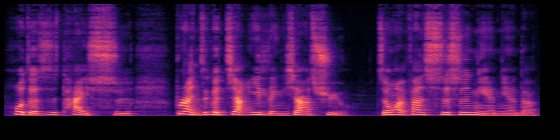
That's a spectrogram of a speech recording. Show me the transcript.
或者是太湿，不然你这个酱一淋下去，整碗饭湿湿黏黏的，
